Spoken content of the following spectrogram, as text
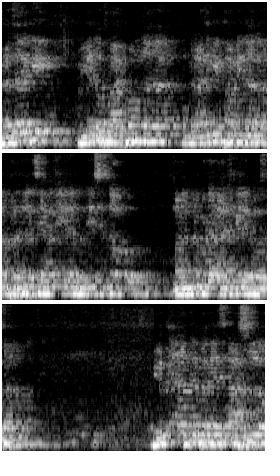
ప్రజలకి ఏదో ప్లాట్ఫామ్ ద్వారా ఒక రాజకీయ పార్టీ ద్వారా మన ప్రజలకు సేవ చేయాలనే ఉద్దేశంతో మనందరం కూడా రాజకీయాలకు వస్తాం. విభజన ఆంధ్రప్రదేశ్ రాష్ట్రంలో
